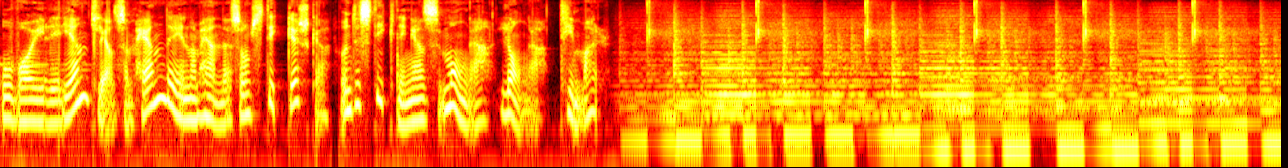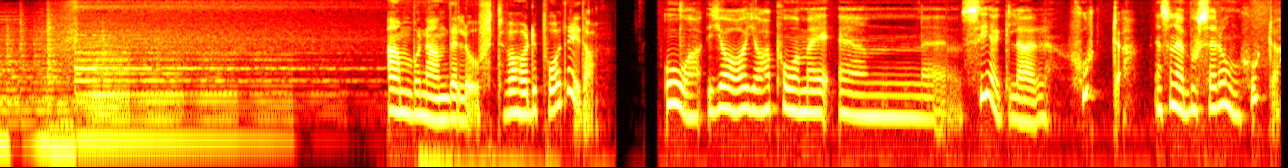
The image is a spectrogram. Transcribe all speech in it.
Och vad är det egentligen som händer inom henne som stickerska under stickningens många, långa timmar? Ambonande Luft, vad har du på dig idag? Åh, ja, jag har på mig en eh, seglarskjorta. En sån här bussarongskjorta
